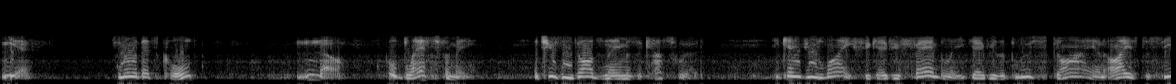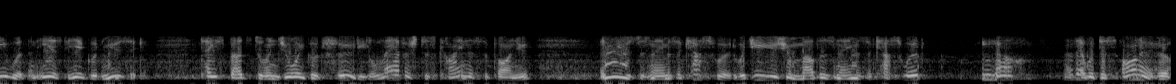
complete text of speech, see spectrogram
Yes. Do you know what that's called? No. It's called blasphemy. It's using God's name as a cuss word. He gave you life. He gave you family. He gave you the blue sky and eyes to see with and ears to hear good music, taste buds to enjoy good food. He lavished his kindness upon you and you used his name as a cuss word. Would you use your mother's name as a cuss word? No. No, that would dishonor her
